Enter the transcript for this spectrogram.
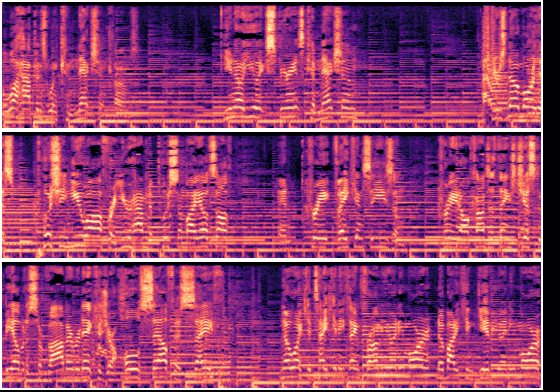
But what happens when connection comes? You know, you experience connection. There's no more this pushing you off, or you're having to push somebody else off and create vacancies and create all kinds of things just to be able to survive every day because your whole self is safe. No one can take anything from you anymore. Nobody can give you anymore.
